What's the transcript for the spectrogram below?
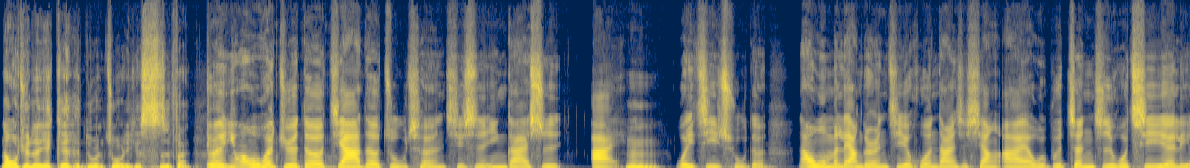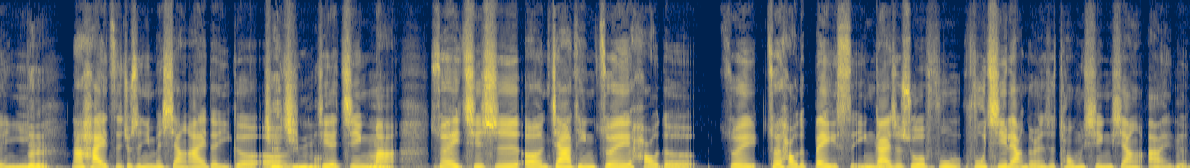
那我觉得也给很多人做了一个示范。对，因为我会觉得家的组成其实应该是爱嗯为基础的。那我们两个人结婚当然是相爱啊，我又不是政治或企业联姻。对，那孩子就是你们相爱的一个、呃、结晶嘛结晶嘛。所以其实，嗯、家庭最好的、最最好的 base 应该是说夫夫妻两个人是同心相爱的。嗯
